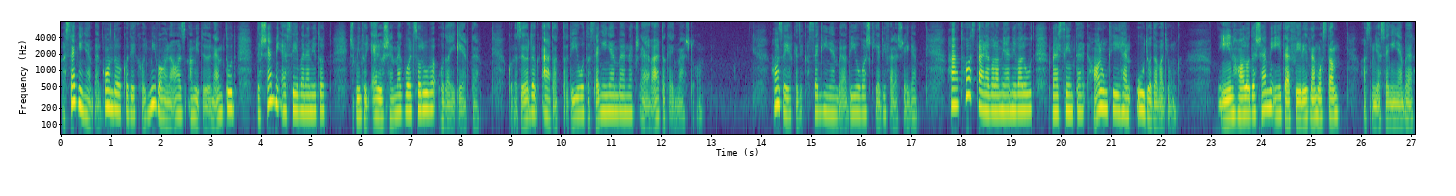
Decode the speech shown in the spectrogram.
A szegény ember gondolkodik, hogy mi volna az, amit ő nem tud, de semmi eszébe nem jutott, és minthogy erősen meg volt szorulva, odaígérte. Akkor az ördög átadta a diót a szegény embernek, és elváltak egymástól. Hazaérkezik a szegény ember, a dióvas kérdi felesége. Hát hoztál-e valami ennivalót, mert szinte halunk éhen, úgy oda vagyunk. Én hallod, de semmi ételfélét nem hoztam, azt mondja a szegény ember,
